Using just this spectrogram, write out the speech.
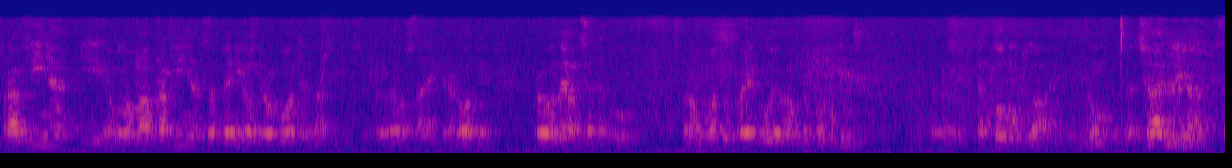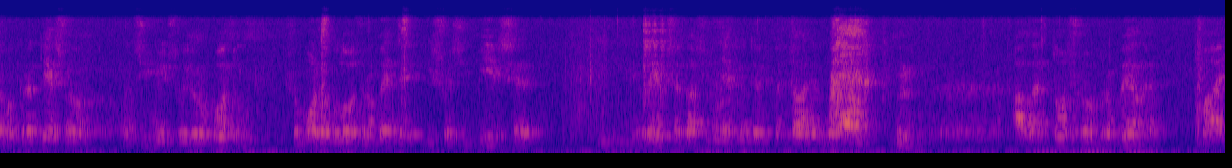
правління і голова правління за період роботи, за останні три роки, провели оце таку роботу, про яку я вам доповів, е, в такому плані. Ну, звичайно, я самокритично оцінюю свою роботу, що можна було зробити і щось більше, і глибше значить, вникнути в питання. е, Але то, що зробили, має,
